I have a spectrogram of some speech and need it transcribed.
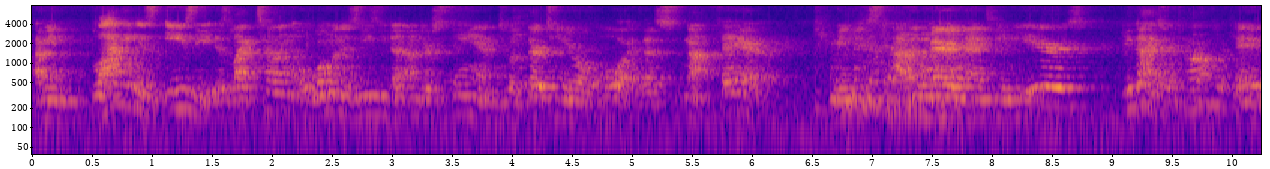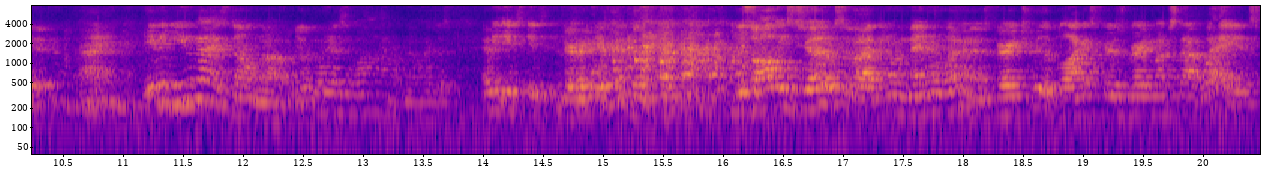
I mean, blogging is easy. It's like telling a woman is easy to understand to a 13-year-old boy. That's not fair. I mean, I've been married 19 years. You guys are complicated, right? Even you guys don't know. You'll go in and say, well, I don't know. I just, I mean, it's, it's very different. There's, all these jokes about, you know, men and women. It's very true. The blogosphere is very much that way. It's,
